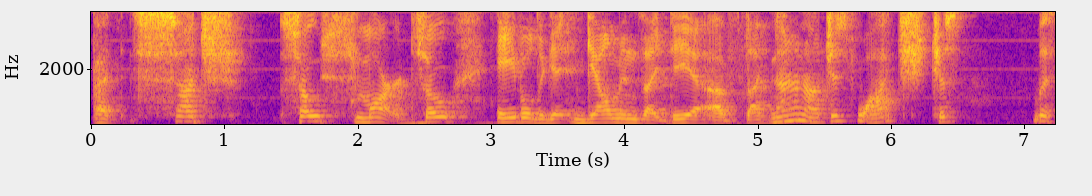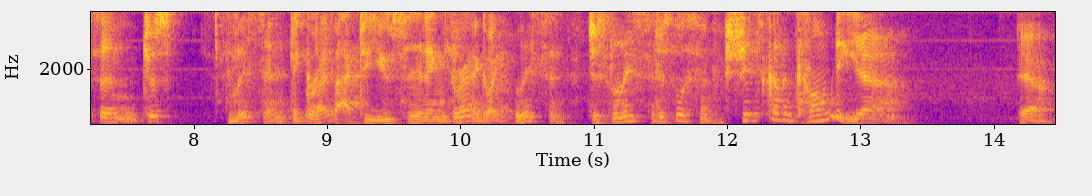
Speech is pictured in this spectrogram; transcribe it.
But such so smart, so able to get Gelman's idea of like, no, no, no, just watch, just listen, just Listen. It goes Right. back to you sitting Right. and going, listen, just listen. Just listen. Shit's gonna come to you. yeah, yeah.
